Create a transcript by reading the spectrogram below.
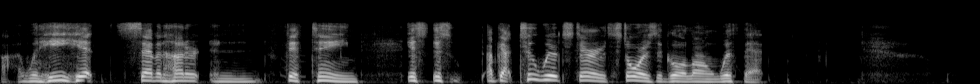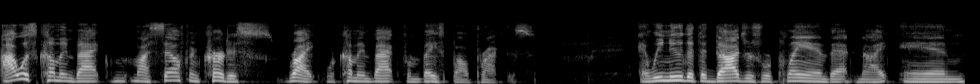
Uh, when he hit 715, it's it's I've got two weird stories that go along with that. I was coming back, myself and Curtis Wright were coming back from baseball practice. And we knew that the Dodgers were playing that night. And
